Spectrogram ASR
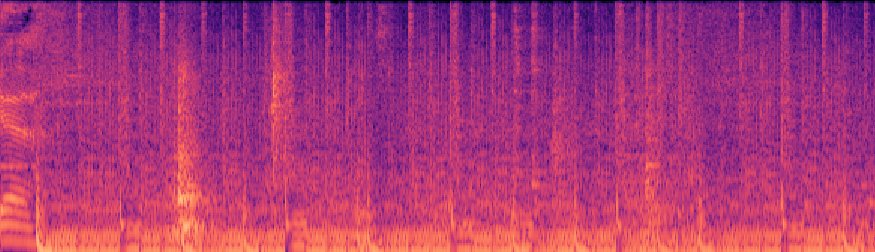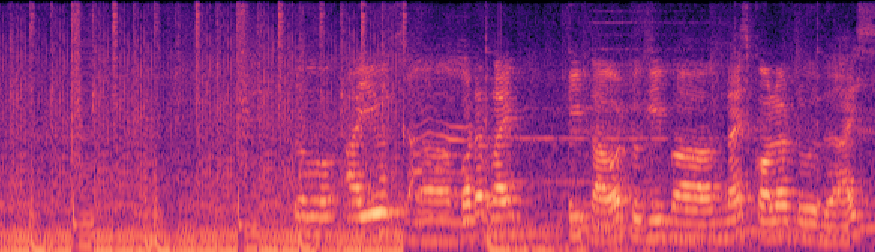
Yeah. So I use uh, butterfly pea flower to give a nice color to the ice.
